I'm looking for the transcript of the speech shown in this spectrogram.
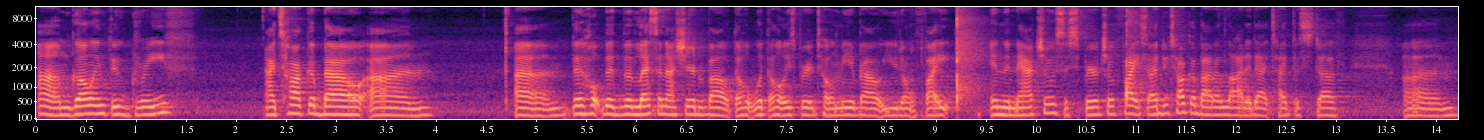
um, going through grief. I talk about um, um, the, the, the lesson I shared about the, what the Holy Spirit told me about. You don't fight in the natural; it's a spiritual fight. So I do talk about a lot of that type of stuff. Um,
